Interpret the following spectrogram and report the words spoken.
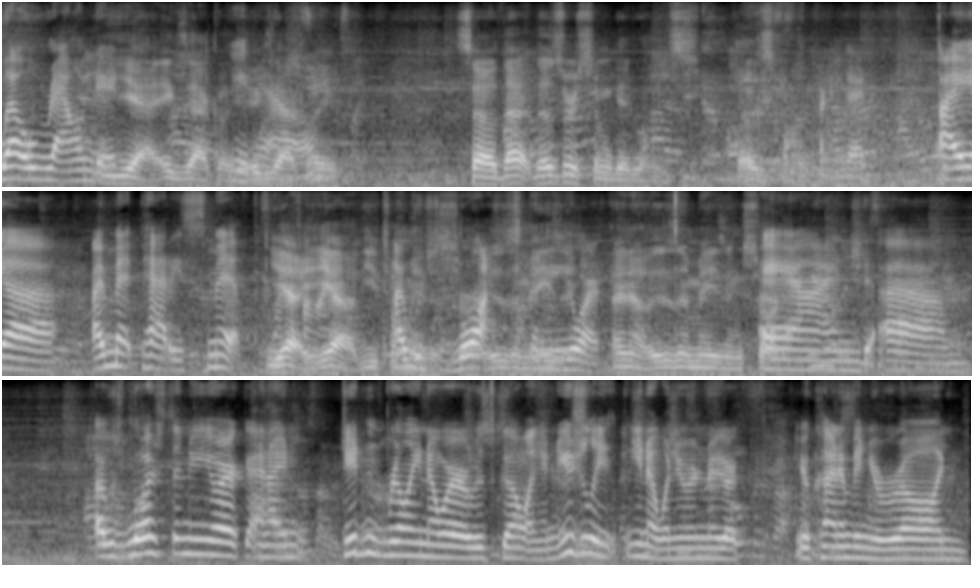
well rounded. Yeah, exactly, You know. exactly. So that those were some good ones. That was fun. Good. I uh, I met Patti Smith. Yeah, time. yeah. You told I me was this story. This is in amazing. New York. I know this is an amazing story. and um, I was lost in New York, and I didn't really know where I was going. And usually, you know, when you're in New York, you're kind of in your own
